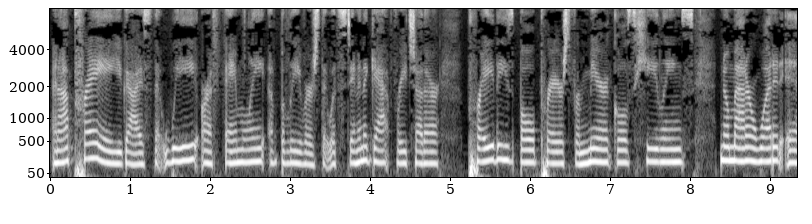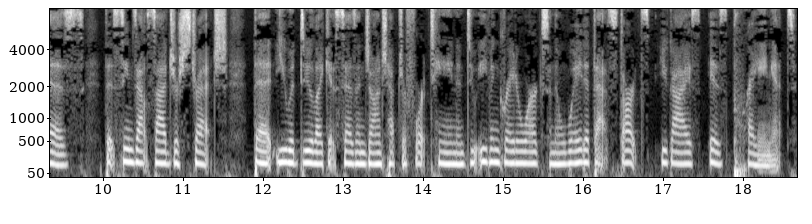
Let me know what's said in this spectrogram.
And I pray, you guys, that we are a family of believers that would stand in a gap for each other, pray these bold prayers for miracles, healings, no matter what it is that seems outside your stretch, that you would do like it says in John chapter 14 and do even greater works. And the way that that starts, you guys, is praying it.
